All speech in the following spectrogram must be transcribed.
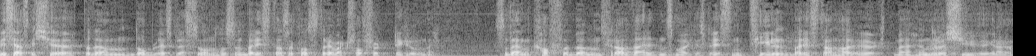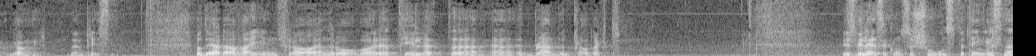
Hvis jeg skal kjøpe den doble espressoen hos en barista, så koster det i hvert fall 40 kroner. Så den kaffebønnen fra verdensmarkedsprisen til baristaen har økt med 120 ganger den prisen. Og Det er da veien fra en råvare til et, eh, et branded product. Hvis vi leser konsesjonsbetingelsene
